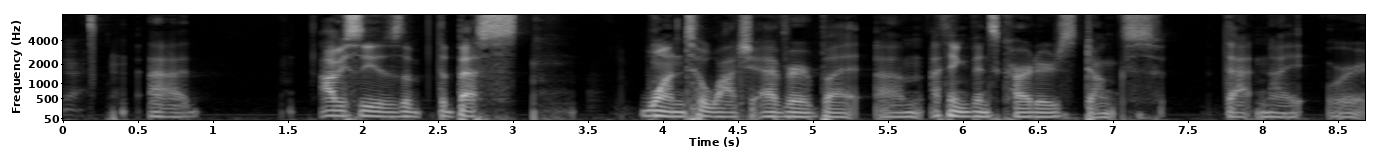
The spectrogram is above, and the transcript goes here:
yeah. uh, obviously it was the, the best one to watch ever but um, I think Vince Carter's dunks that night were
